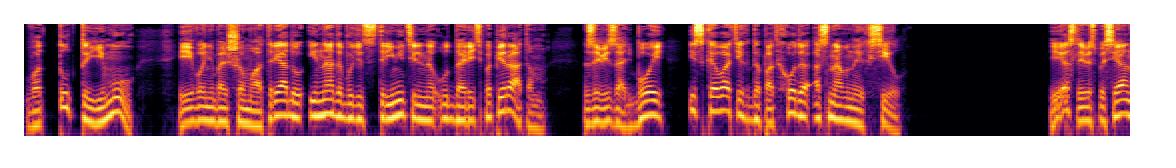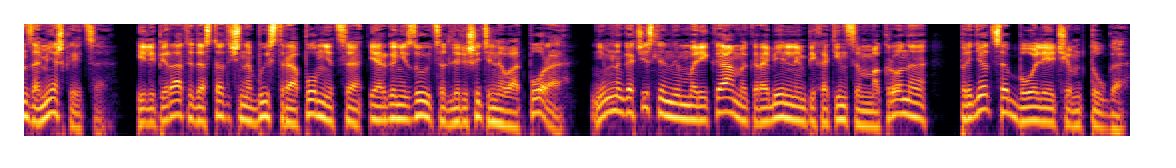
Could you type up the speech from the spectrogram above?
Вот тут-то ему и его небольшому отряду и надо будет стремительно ударить по пиратам, завязать бой и сковать их до подхода основных сил. Если Веспасиан замешкается, или пираты достаточно быстро опомнятся и организуются для решительного отпора, немногочисленным морякам и корабельным пехотинцам Макрона придется более чем туго.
